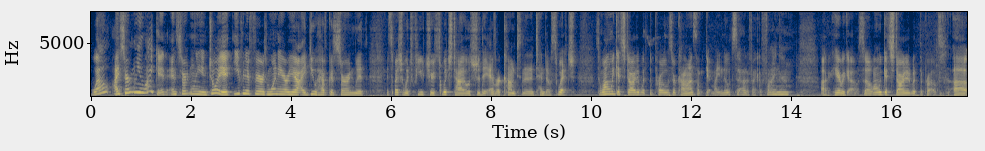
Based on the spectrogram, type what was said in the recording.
Well, I certainly like it and certainly enjoy it, even if there's one area I do have concern with, especially with future Switch titles should they ever come to the Nintendo Switch. So why don't we get started with the pros or cons? Let me get my notes out if I can find them. Okay, here we go. So why don't we get started with the pros? Uh,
